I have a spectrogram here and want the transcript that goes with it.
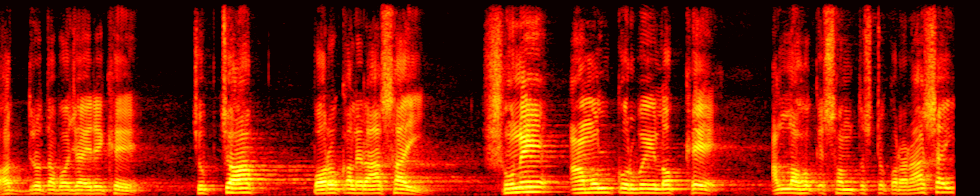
ভদ্রতা বজায় রেখে চুপচাপ পরকালের আশায় শুনে আমল করবে এই লক্ষ্যে। আল্লাহকে সন্তুষ্ট করার আশায়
